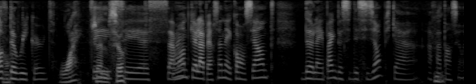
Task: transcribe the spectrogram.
off Oh. the record. Ouais, j'aime ça. euh, ça Ouais. montre que la personne est consciente de l'impact de ses décisions puis qu'elle elle fait Mm. attention.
